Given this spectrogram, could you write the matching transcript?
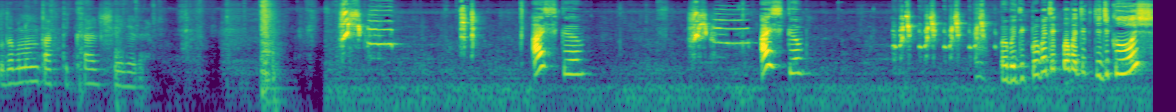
Bu da bunun taktiksel şeyleri. Aşkım. Aşkım. Babacık babacık babacık cici kuş.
